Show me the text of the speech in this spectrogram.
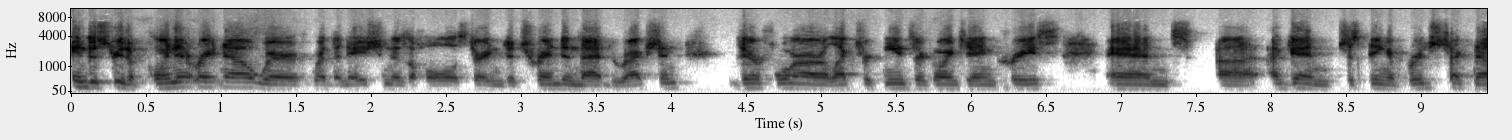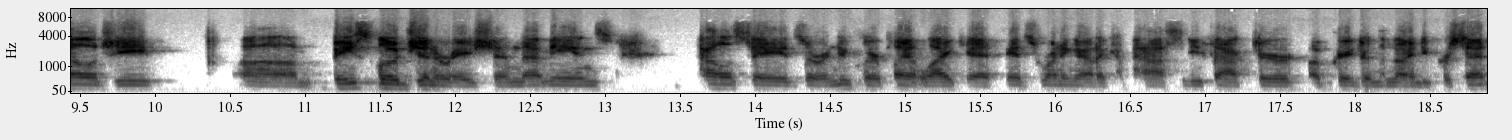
industry to point at right now where, where the nation as a whole is starting to trend in that direction. Therefore, our electric needs are going to increase. And uh, again, just being a bridge technology, um, base load generation, that means Palisades or a nuclear plant like it, it's running at a capacity factor of greater than 90%.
